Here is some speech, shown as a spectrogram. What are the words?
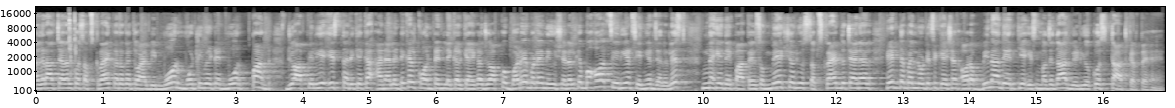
अगर आप चैनल को सब्सक्राइब करोगे तो आई बी मोर मोटिवेटेड मोर पंड जो आपके लिए इस तरीके का एनालिटिकल कॉन्टेंट लेकर के आएगा, जो आपको बड़े बड़े न्यूज़ चैनल के बहुत सीनियर सीनियर जर्नलिस्ट नहीं दे पाते। So make sure you subscribe the channel hit the bell notification और अब बिना देर किए इस मज़ेदार वीडियो को स्टार्ट करते हैं।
